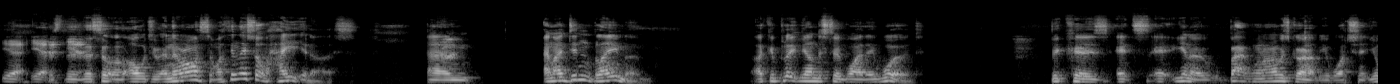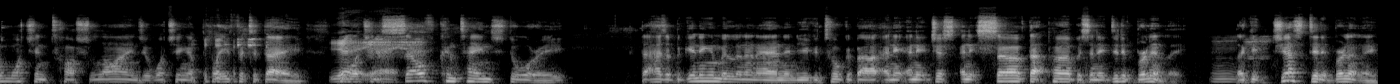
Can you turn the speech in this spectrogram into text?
yeah, yeah, It's the, the sort of ultra, and there are some. I think they sort of hated us, um, and I didn't blame them. I completely understood why they would, because it's it, you know back when I was growing up, you're watching it. You're watching Tosh Lines. You're watching a play for today. Yeah, you're watching yeah. a self-contained story that has a beginning, a middle, and an end, and you can talk about and it and it just and it served that purpose, and it did it brilliantly. Mm. Like it just did it brilliantly,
